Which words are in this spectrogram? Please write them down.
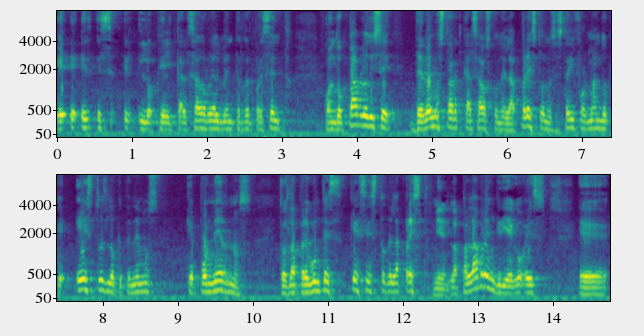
Es, lo que el calzado realmente representa. Cuando Pablo dice debemos estar calzados con el apresto, nos está informando que esto es lo que tenemos que ponernos. Entonces la pregunta es, ¿qué es esto del apresto? Miren, la palabra en griego es eh,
